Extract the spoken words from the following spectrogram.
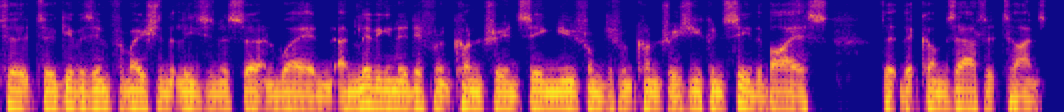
to to give us information that leads in a certain way. And, and living in a different country and seeing news from different countries, you can see the bias that, that comes out at times.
